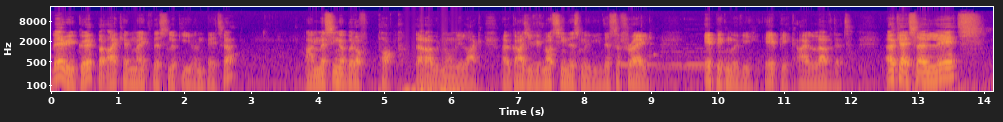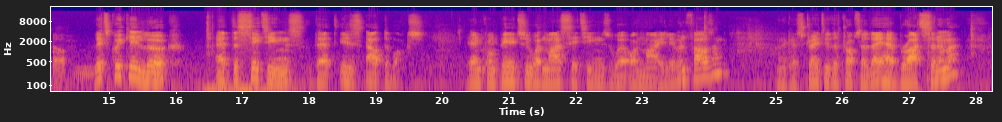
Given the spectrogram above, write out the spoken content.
Very good, but I can make this look even better. I'm missing a bit of pop that I would normally like. Oh guys, if you've not seen this movie, This Afraid, epic movie, epic, I loved it. Okay, so let's, Oh. let's quickly look at the settings that is out the box and compared to what my settings were on my 11,000. I'm gonna go straight to the top. So they have bright cinema.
